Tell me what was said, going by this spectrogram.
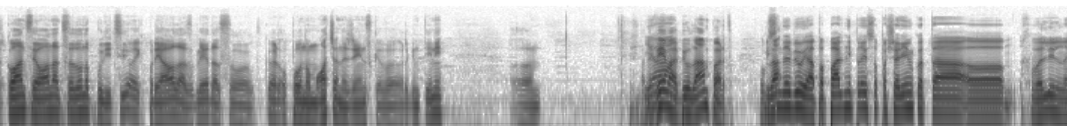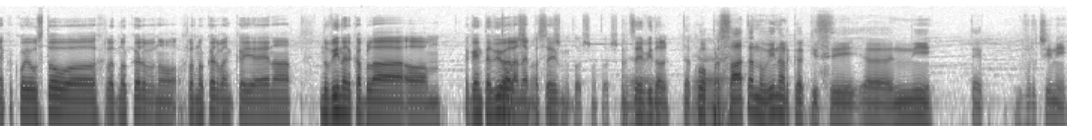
na koncu je ona celo na policijo jih prijavila, zgleda, so kar opolnomočene ženske v Argentini. Um, pa ne ja. Vem, ali je bil Lampard. V Mislim, da je bil, ja, pa par dni prej so pa še Remko ta uh, hvalili, ne, kako je vstal uh, hladnokrvno, hladnokrven, ki je ena novinarka bila, um, ga je intervjuvala, ne, pa se je točno, točno, točno. precej ja, ja. videl. Tako Ja, ja, prsata novinarka, ki si uh, ni te vročini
